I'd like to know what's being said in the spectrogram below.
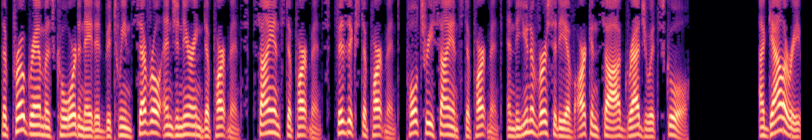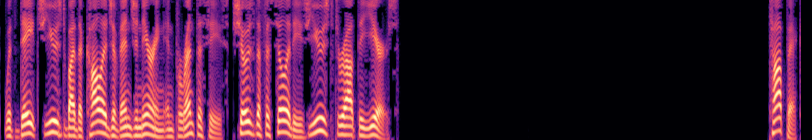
The program is coordinated between several engineering departments, science departments, physics department, poultry science department, and the University of Arkansas Graduate School. A gallery, with dates used by the College of Engineering in parentheses, shows the facilities used throughout the years. Topic.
